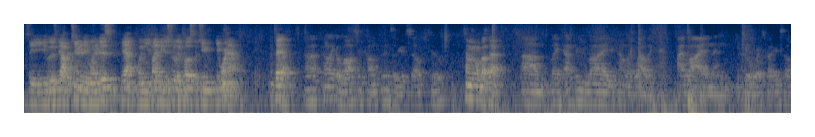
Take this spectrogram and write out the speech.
So you, you lose the opportunity when it is, yeah, when you might be just really close, but you, you weren't out. Mateo, Uh, kind of like a loss in confidence of yourself too. tell me more about that. Um, like after you lie, you're kind of like, wow, like I lied, and then you feel worse about yourself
